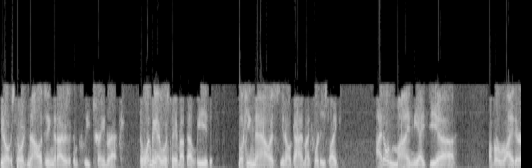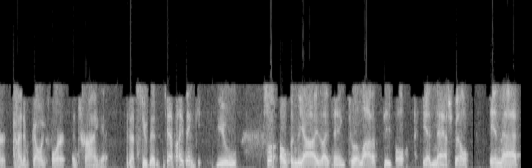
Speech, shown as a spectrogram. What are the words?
You know, so acknowledging that I was a complete train wreck. The one thing I will say about that lead, looking now as, you know, a guy in my 40s, like, I don't mind the idea of a writer kind of going for it and trying it. Is that stupid? Jeff, I think you sort of opened the eyes, I think, to a lot of people in Nashville in that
